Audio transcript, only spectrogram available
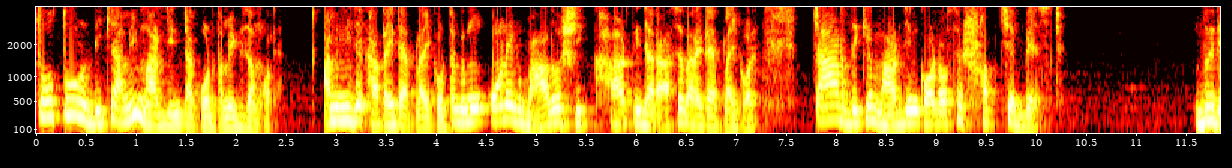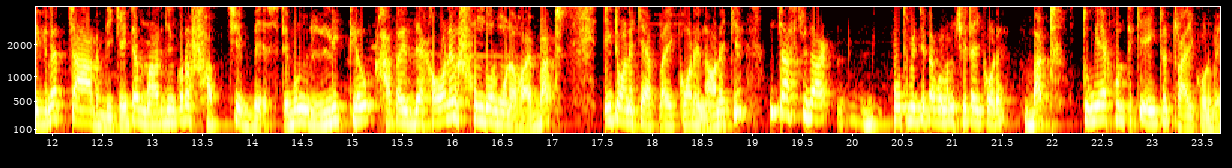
চতুর্দিকে আমি মার্জিনটা করতাম এক্সাম হলে আমি নিজে খাতায় এটা অ্যাপ্লাই করতাম এবং অনেক ভালো শিক্ষার্থী যারা আছে তারা এটা অ্যাপ্লাই করে। চারদিকে মার্জিন করাটা হচ্ছে সবচেয়ে বেস্ট দুই দিকে না, চার দিকে। এটা মার্জিন করা সবচেয়ে বেস্ট এবং লিখলেও খাতায় দেখা অনেক সুন্দর মনে হয় বাট এটা অনেকে অ্যাপ্লাই করে না। অনেকে জাস্ট প্রথমে যেটা বললাম সেটাই করে বাট তুমি এখন থেকে এইটা ট্রাই করবে।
